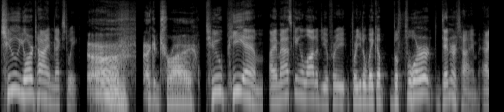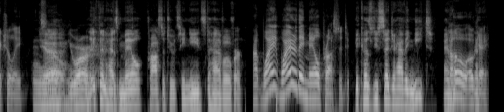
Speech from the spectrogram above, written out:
two your time next week. Ugh, I could try. 2 p.m. I am asking a lot of you for you, for you to wake up before dinner time. Actually, Yeah, So- you are. Nathan has male prostitutes he needs to have over uh, why why are they male prostitutes? because you said you're having meat, and oh, okay.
